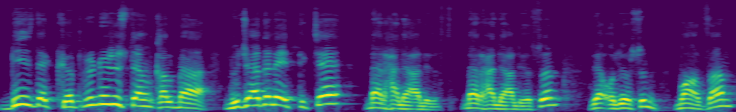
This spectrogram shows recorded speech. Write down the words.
biz de köprünün üstten kalmaya mücadele ettikçe merhale alıyorsun. Merhale alıyorsun ve oluyorsun muazzam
